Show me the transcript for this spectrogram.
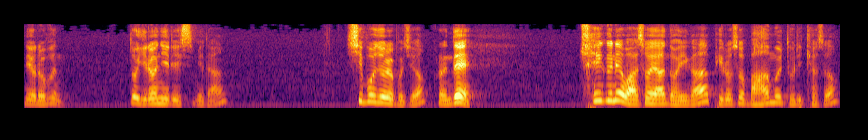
네, 여러분. 또 이런 일이 있습니다. 15절을 보죠. 그런데 최근에 와서야 너희가 비로소 마음을 돌이켜서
